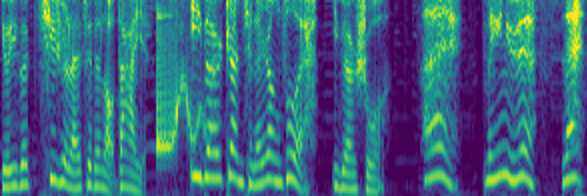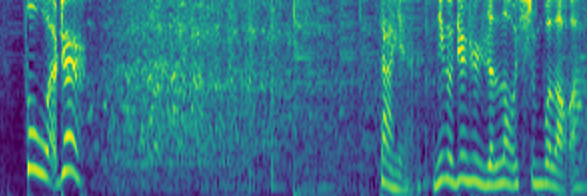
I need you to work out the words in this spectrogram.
有一个七十来岁的老大爷，一边站起来让座呀，一边说：“哎，美女，来坐我这儿。”大爷，你可真是人老心不老啊！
